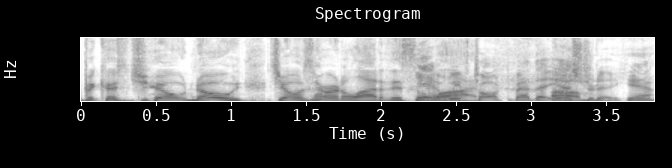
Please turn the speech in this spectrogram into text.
because Joe, no, Joe's heard a lot of this a Yeah, lot. we've talked about that Um, yesterday. yeah.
